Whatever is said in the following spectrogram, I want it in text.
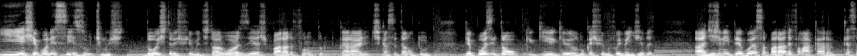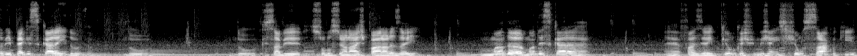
E chegou nesses últimos dois, três filmes de Star Wars e as paradas foram tudo pro caralho, descacetaram tudo. Depois então que, que, que o Lucasfilm foi vendida, a Disney pegou essa parada e falou, ah, cara, quer saber? Pega esse cara aí do, do, do, do que sabe solucionar as paradas aí. Manda, manda esse cara é, fazer aí, porque o Lucasfilm já encheu o saco aqui.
